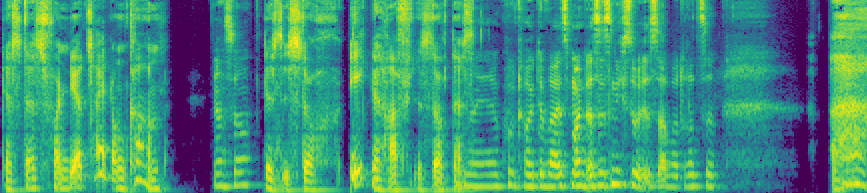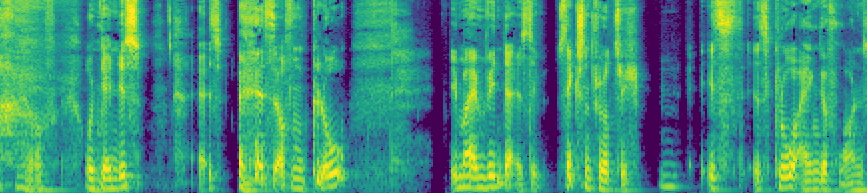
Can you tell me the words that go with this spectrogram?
dass das von der Zeitung kam. Ach so. Das ist doch ekelhaft, ist doch das. Naja, gut, heute weiß man, dass es nicht so ist, aber trotzdem. Ach, hör auf. Und dann ist es ist auf dem Klo, immer im Winter ist 46, Hm. ist das Klo eingefroren.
